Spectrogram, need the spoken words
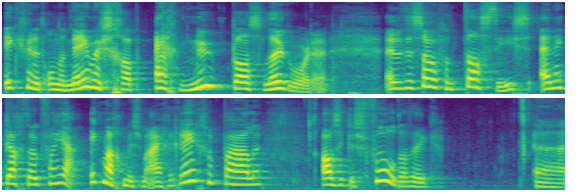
Ik vind het ondernemerschap echt nu pas leuk worden. En het is zo fantastisch. En ik dacht ook van ja, ik mag dus mijn eigen regels bepalen. Als ik dus voel dat ik uh,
